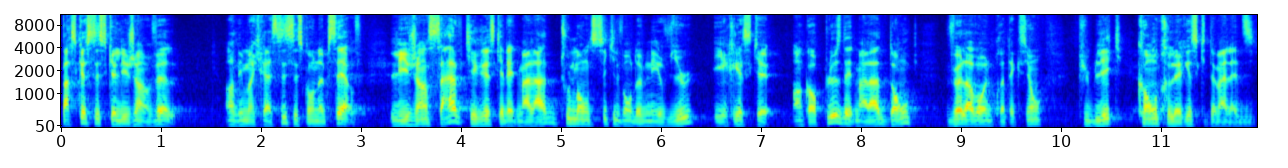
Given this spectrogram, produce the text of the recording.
parce que c'est ce que les gens veulent. En démocratie, c'est ce qu'on observe. Les gens savent qu'ils risquent d'être malades. Tout le monde sait qu'ils vont devenir vieux et risquent encore plus d'être malades, donc veulent avoir une protection publique contre le risque de maladie.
